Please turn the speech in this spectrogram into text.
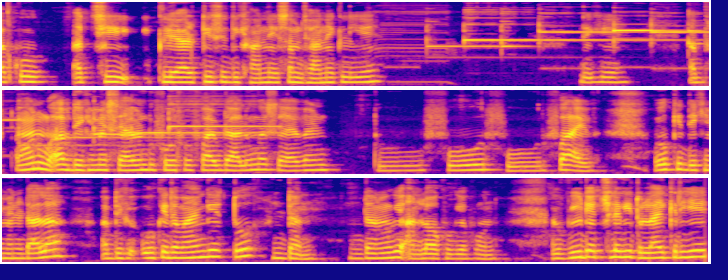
आपको अच्छी क्लियरिटी से दिखाने, समझाने के लिए। देखिए, अब ऑन हुआ। अब देखिए, मैं seven two four four five डालूँगा। Seven two, four four, five. Okay, देखिए मैंने डाला। अब देखिए, ओके दबाएँगे तो डन। डन हो गया, अनलॉक हो गया फ़ोन। अगर वीडियो अच्छी लगी तो लाइक करिए।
